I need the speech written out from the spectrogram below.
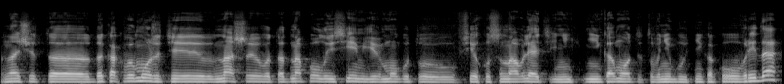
значит, э, да как вы можете, наши вот однополые семьи могут всех усыновлять, и ни- никому от этого не будет никакого вреда,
